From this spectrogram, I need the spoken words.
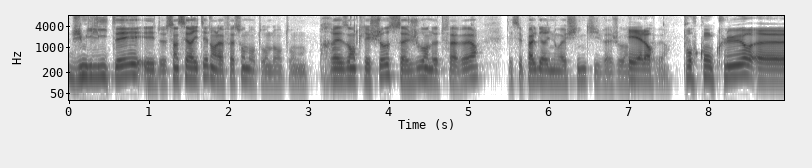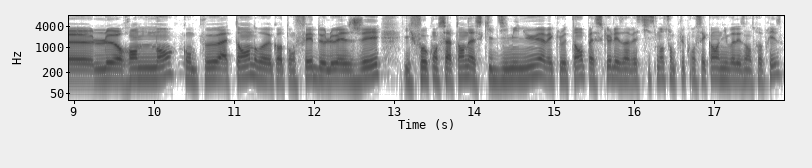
d'humilité et de sincérité dans la façon dont on, dont on présente les choses. Ça joue en notre faveur et c'est pas le greenwashing qui va jouer. Et alors, pour conclure, euh, le rendement qu'on peut attendre quand on fait de l'ESG, il faut qu'on s'attende à ce qu'il diminue avec le temps parce que les investissements sont plus conséquents au niveau des entreprises?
